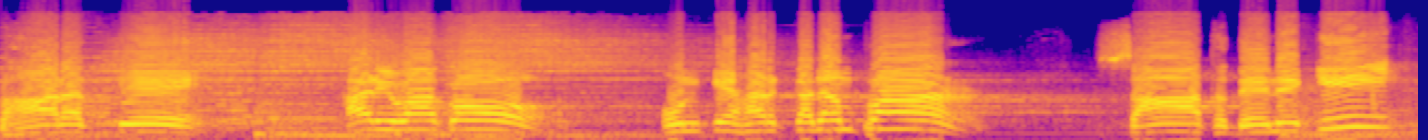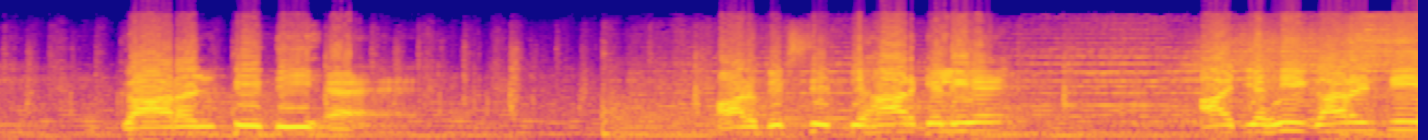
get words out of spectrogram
भारत के हर युवा को उनके हर कदम पर साथ देने की गारंटी दी है। और विकसित बिहार के लिए आज यही गारंटी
